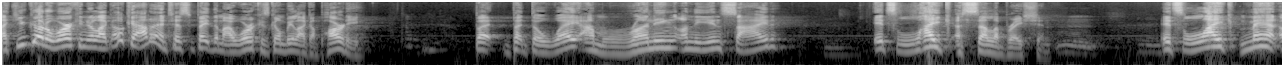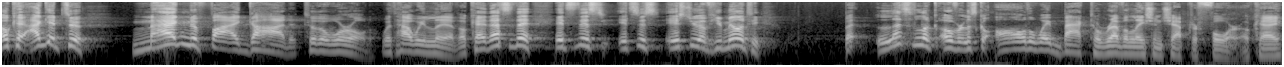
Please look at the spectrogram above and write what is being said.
Like you go to work and you're like, okay, I don't anticipate that my work is going to be like a party. But but the way I'm running on the inside, it's like a celebration. It's like, man, okay, I get to magnify God to the world with how we live. Okay? That's the it's this it's this issue of humility. But let's look over, let's go all the way back to Revelation chapter 4, okay?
